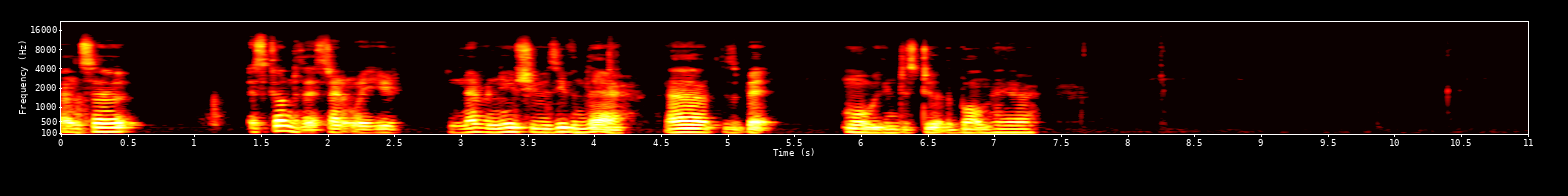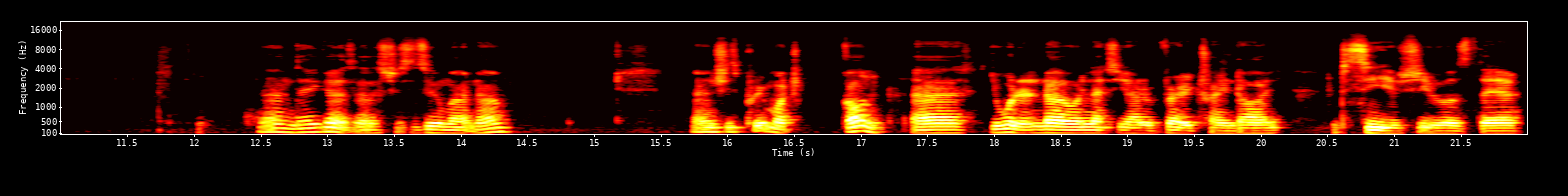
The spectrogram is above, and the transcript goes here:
And so it's gone to the extent where you never knew she was even there. Uh, there's a bit more we can just do at the bottom here. And there you go, so let's just zoom out now. And she's pretty much gone. Uh, you wouldn't know unless you had a very trained eye to see if she was there.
